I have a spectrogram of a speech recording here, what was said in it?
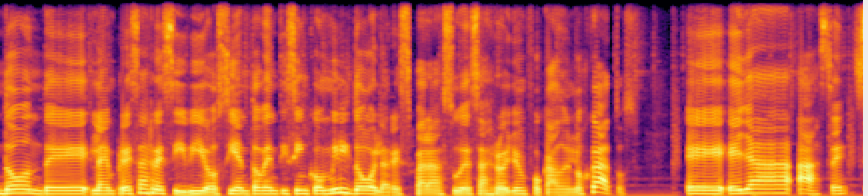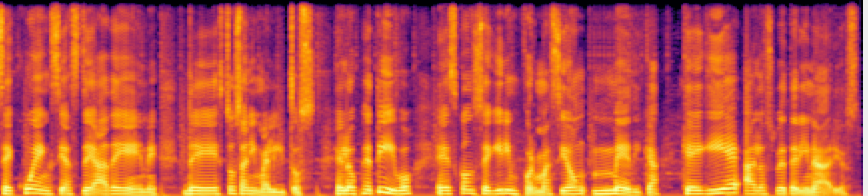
donde la empresa recibió 125 mil dólares para su desarrollo enfocado en los gatos. Eh, ella hace secuencias de ADN de estos animalitos. El objetivo es conseguir información médica que guíe a los veterinarios,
